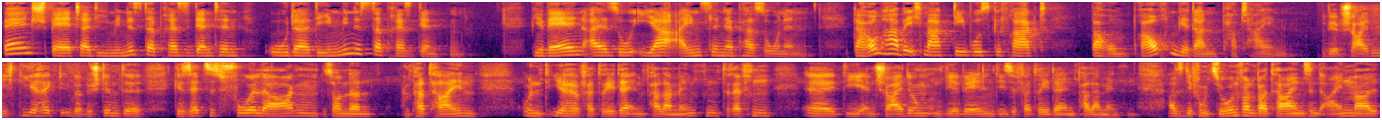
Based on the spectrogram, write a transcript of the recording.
wählen später die Ministerpräsidentin oder den Ministerpräsidenten. Wir wählen also eher einzelne Personen. Darum habe ich Marc Debus gefragt, warum brauchen wir dann Parteien? Wir entscheiden nicht direkt über bestimmte Gesetzesvorlagen, sondern Parteien und ihre Vertreter in Parlamenten treffen äh, die Entscheidungen und wir wählen diese Vertreter in Parlamenten. Also die Funktionen von Parteien sind einmal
